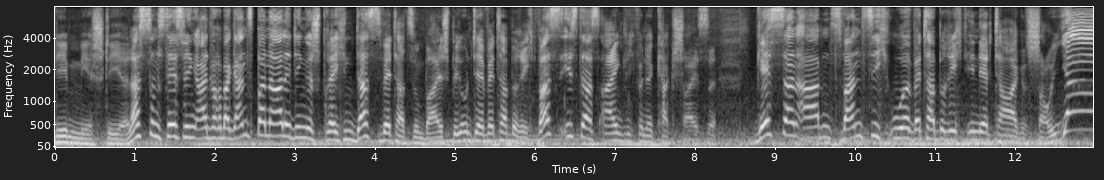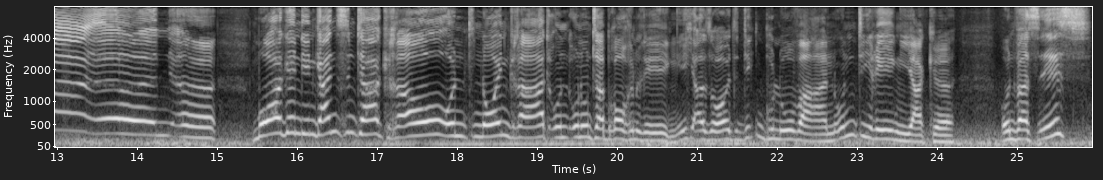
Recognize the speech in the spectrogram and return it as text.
neben mir stehe. Lasst uns deswegen einfach über ganz banale Dinge sprechen. Das Wetter zum Beispiel und der Wetterbericht. Was ist das eigentlich für eine Kackscheiße? Gestern Abend 20 Uhr Wetterbericht in der Tagesschau. Ja, äh, äh, Morgen den ganzen Tag grau und 9 Grad und ununterbrochen Regen. Ich also heute dicken Pullover an und die Regenjacke. Und was ist?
